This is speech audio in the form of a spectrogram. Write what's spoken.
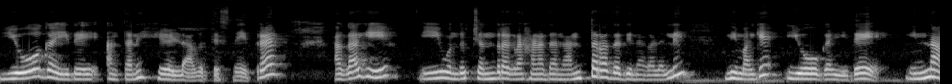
ಯೋಗ ಇದೆ ಅಂತಲೇ ಹೇಳಲಾಗುತ್ತೆ ಸ್ನೇಹಿತರೆ. ಹಾಗಾಗಿ ಈ ಒಂದು ಚಂದ್ರಗ್ರಹಣದ ನಂತರದ ದಿನಗಳಲ್ಲಿ ನಿಮಗೆ ಯೋಗ ಇದೆ. ಇನ್ನು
